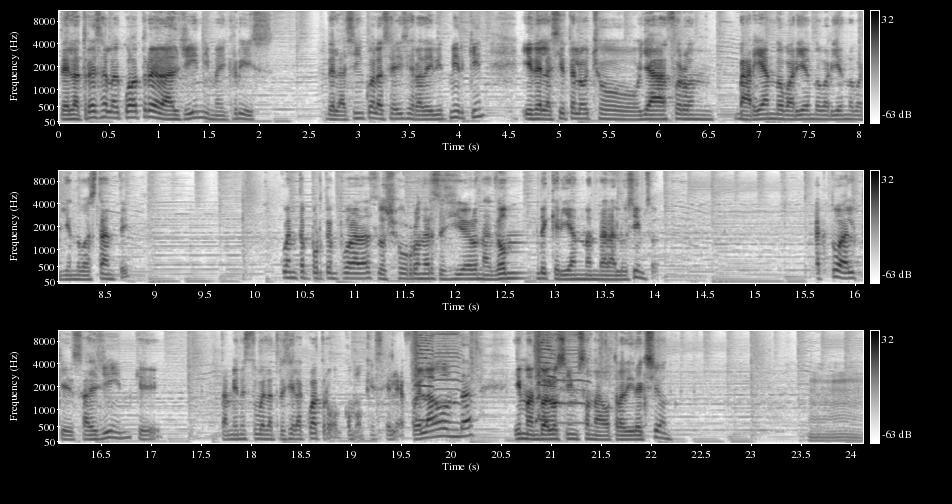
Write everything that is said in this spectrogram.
De la 3 a la 4 era Al Jean y Mike Reese. De la 5 a la 6 era David Mirkin. Y de la 7 a la 8 ya fueron variando, variando, variando, variando bastante. Cuenta por temporadas, los showrunners decidieron a dónde querían mandar a los Simpsons. Actual, que es Al Jean, que también estuvo en la 3 y la 4, como que se le fue la onda y mandó a los Simpsons a otra dirección. Mm.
